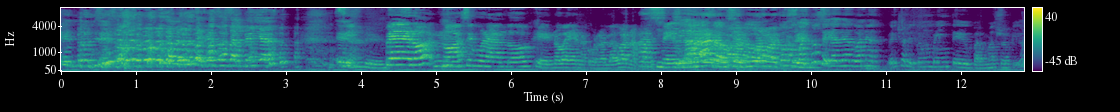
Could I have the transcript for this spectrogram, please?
Entonces. Sí. Pero no asegurando que no vayan a cobrar la aduana. Ah, sí, seguro claro, seguro. ¿Cómo Sí. cuánto sería de aduana? Échale tú un 20 para más rápido.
